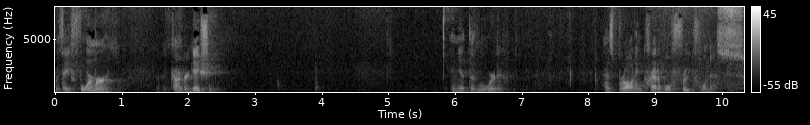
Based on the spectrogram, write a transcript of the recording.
with a former uh, congregation. And yet the Lord has brought incredible fruitfulness.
